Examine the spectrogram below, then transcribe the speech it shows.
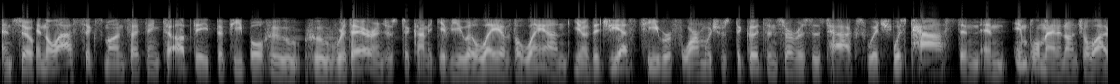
And so in the last six months, I think to update the people who, who were there and just to kind of give you a lay of the land, you know, the GST reform, which was the goods and services tax, which was passed and, and implemented on July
